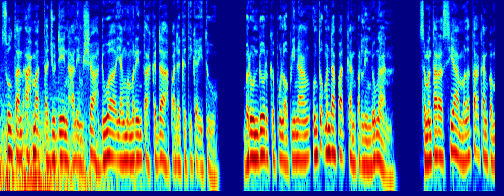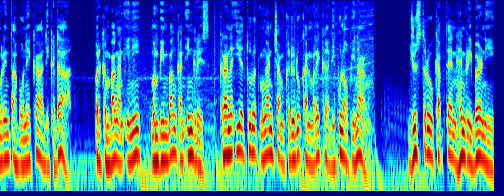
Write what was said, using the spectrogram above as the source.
Sultan Ahmad Tajuddin Halim Shah II yang memerintah Kedah pada ketika itu berundur ke Pulau Pinang untuk mendapatkan perlindungan. Sementara Siam meletakkan pemerintah boneka di Kedah, perkembangan ini membimbangkan Inggeris kerana ia turut mengancam kedudukan mereka di Pulau Pinang. Justru Kapten Henry Burney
